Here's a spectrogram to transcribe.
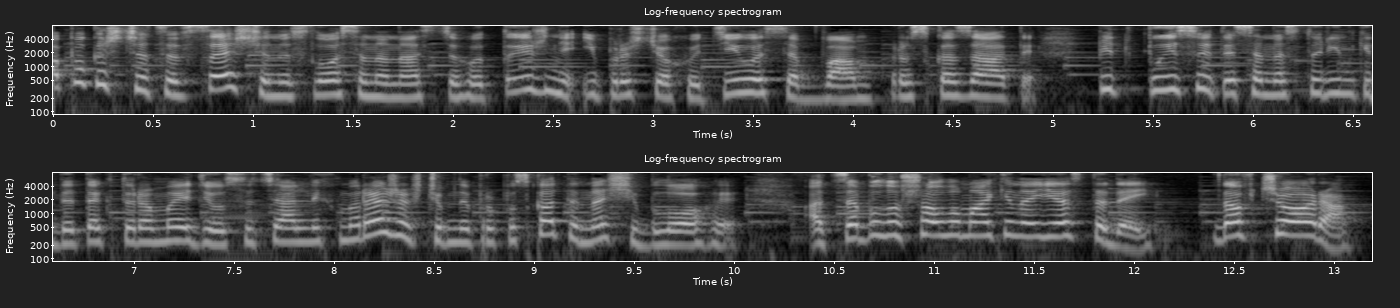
А поки що це все, що неслося на нас цього тижня, і про що хотілося б вам розказати. Підписуйтеся на сторінки детектора медіа у соціальних мережах, щоб не пропускати наші блоги. А це було шоу Ломакіна Єстедей. До вчора!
